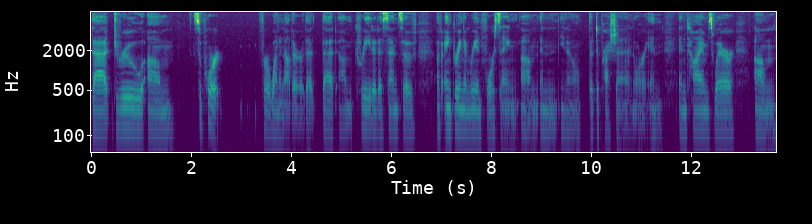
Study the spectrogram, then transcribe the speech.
that drew um, support for one another, that that um, created a sense of of anchoring and reinforcing um, in you know the depression or in in times where um,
